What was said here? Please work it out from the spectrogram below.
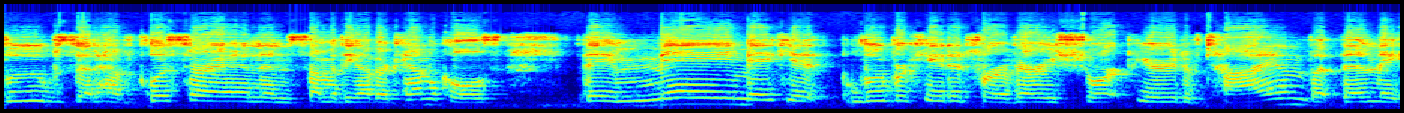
lubes that have glycerin and some of the other chemicals, they may make it lubricated for a very short period of time, but then they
